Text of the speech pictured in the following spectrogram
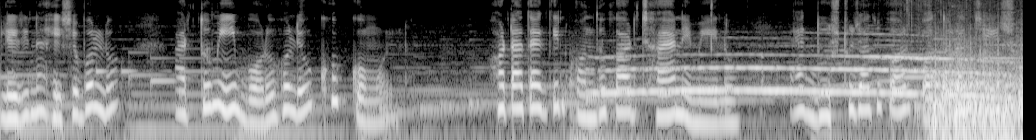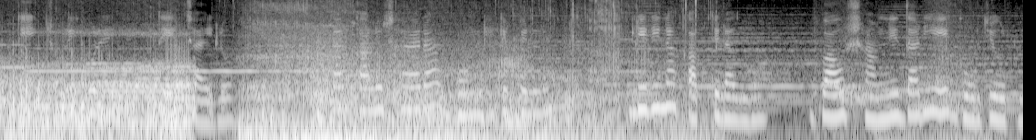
লেরিনা হেসে বলল আর তুমি বড় হলেও খুব কোমল। হঠাৎ একদিন অন্ধকার ছায়া নেমে এলো। এক দুষ্টু জাদুকর পদ্মরাজ্যের শক্তি চুরি করতে চাইল। তার কালো ছায়ারা বন ঢেকে ফেলল। লিরিনা কাঁপতে লাগল। বাউ সামনে দাঁড়িয়ে গর্জে উঠল,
